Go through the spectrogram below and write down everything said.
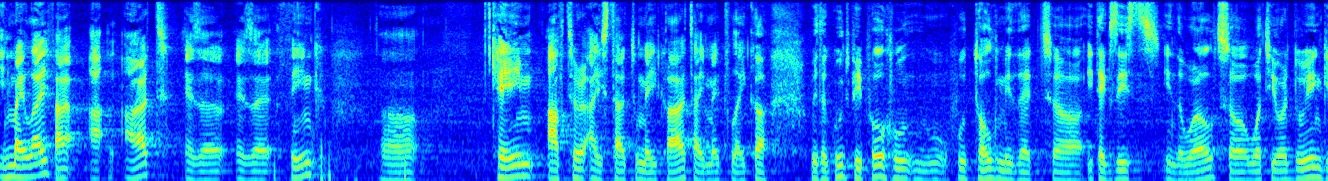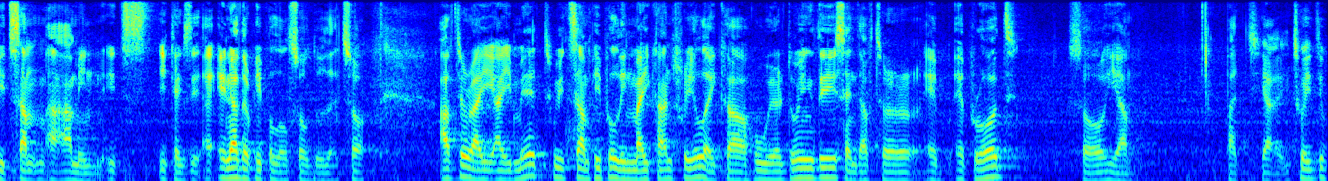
in my life, art as a as a thing came after I started to make art. I met like uh, with the good people who who told me that uh, it exists in the world. So what you are doing, it's some. I mean, it's it exists, and other people also do that. So after I, I met with some people in my country, like uh, who were doing this, and after ab- abroad. So yeah, but yeah, it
